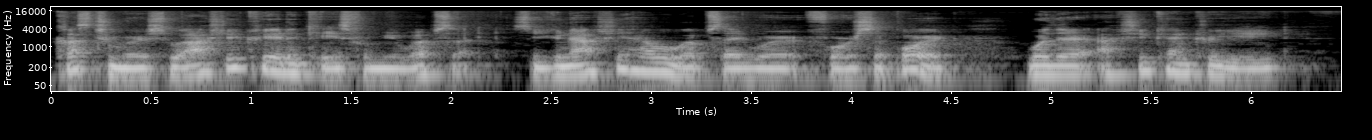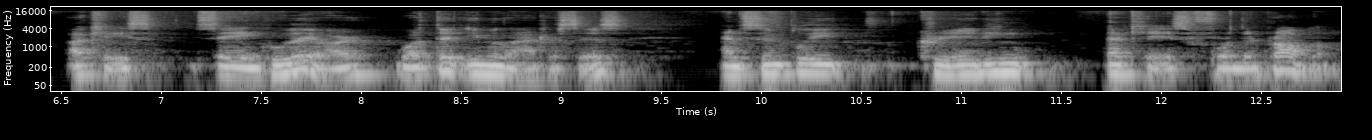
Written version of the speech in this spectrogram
customers to actually create a case from your website. So you can actually have a website where for support where they actually can create a case saying who they are, what their email address is, and simply creating a case for their problem.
